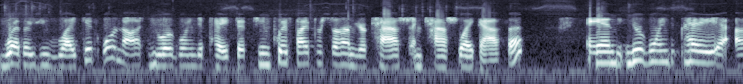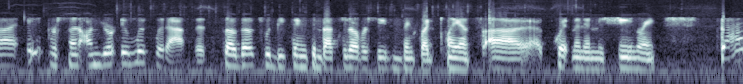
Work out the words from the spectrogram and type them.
Whether you like it or not, you are going to pay 15.5% on your cash and cash like assets and you're going to pay uh, 8% on your illiquid assets. So those would be things invested overseas and things like plants, uh, equipment, and machinery. That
